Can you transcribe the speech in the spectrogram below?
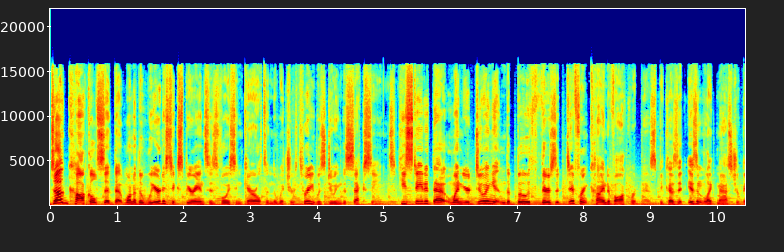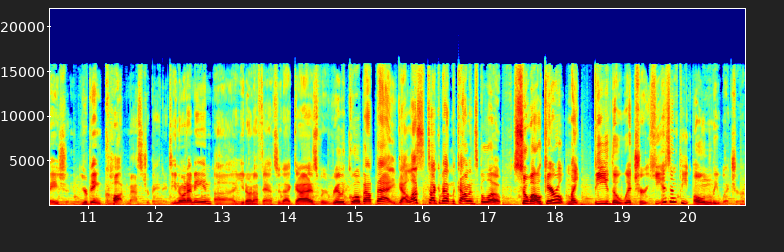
Doug Cockle said that one of the weirdest experiences voicing Geralt in The Witcher 3 was doing the sex scenes. He stated that when you're doing it in the booth, there's a different kind of awkwardness, because it isn't like masturbation. You're being caught masturbating. Do you know what I mean? Uh, you don't have to answer that, guys. We're really cool about that. You got lots to talk about in the comments below. So while Geralt might be the Witcher, he isn't the only Witcher.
